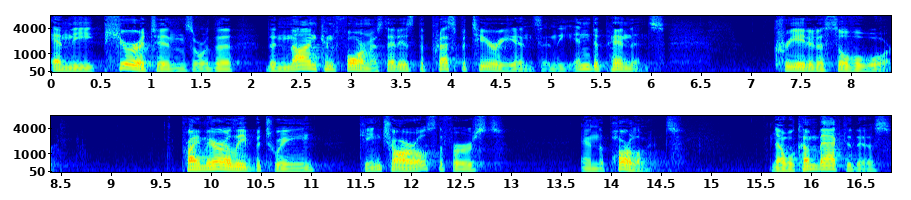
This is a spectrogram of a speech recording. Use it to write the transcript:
and the Puritans or the, the nonconformists, that is, the Presbyterians and the independents, created a civil war, primarily between King Charles I and the Parliament. Now, we'll come back to this,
